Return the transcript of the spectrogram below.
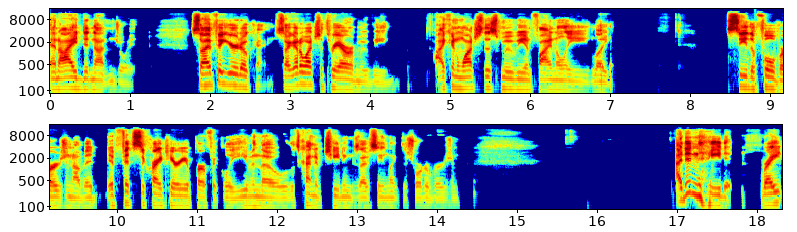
and I did not enjoy it. So I figured, okay, so I got to watch a three-hour movie. I can watch this movie and finally like see the full version of it. It fits the criteria perfectly, even though it's kind of cheating because I've seen like the shorter version. I didn't hate it, right?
